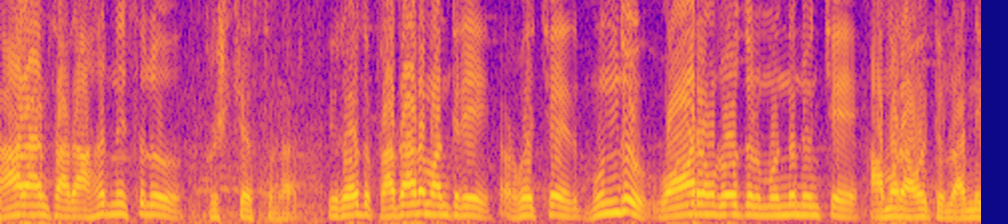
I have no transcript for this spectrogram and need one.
నారాయణ సార్ అహర్నిశలు కృషి చేస్తున్నారు. ఈ రోజు ప్రధానమంత్రి వచ్చే ముందు వారం రోజుల ముందు నుంచే అమరావతిలో అన్ని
